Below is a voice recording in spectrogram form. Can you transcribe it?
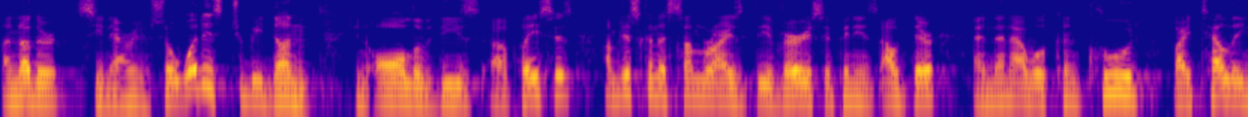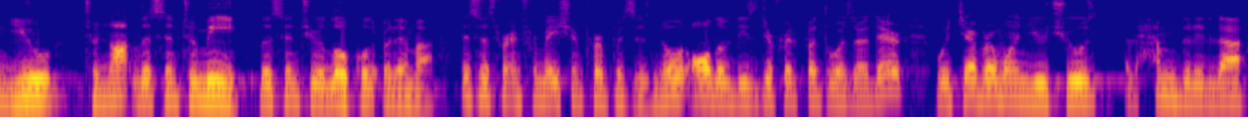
another scenario. So, what is to be done in all of these uh, places? I'm just going to summarize the various opinions out there and then I will conclude by telling you to not listen to me, listen to your local ulama. This is for information purposes. Know all of these different fatwas are there. Whichever one you choose, Alhamdulillah,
